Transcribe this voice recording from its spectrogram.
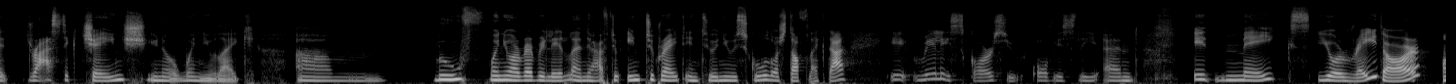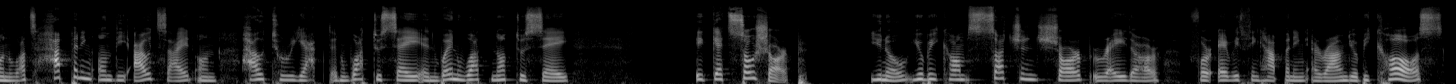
a drastic change you know when you like um, move when you are very little and you have to integrate into a new school or stuff like that it really scars you obviously. And it makes your radar on what's happening on the outside on how to react and what to say and when what not to say it gets so sharp. You know you become such a sharp radar for everything happening around you because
